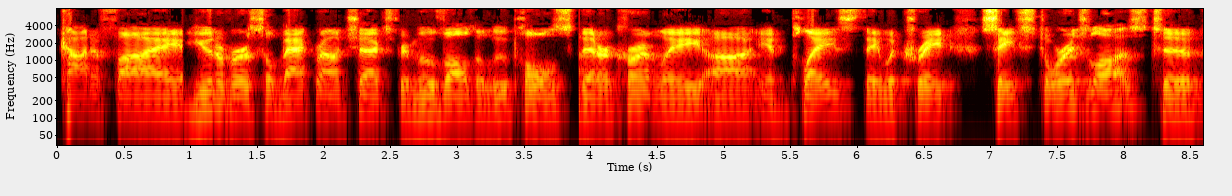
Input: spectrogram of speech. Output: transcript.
codify universal background checks, remove all the loopholes that are currently uh, in place. They would create safe storage laws to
